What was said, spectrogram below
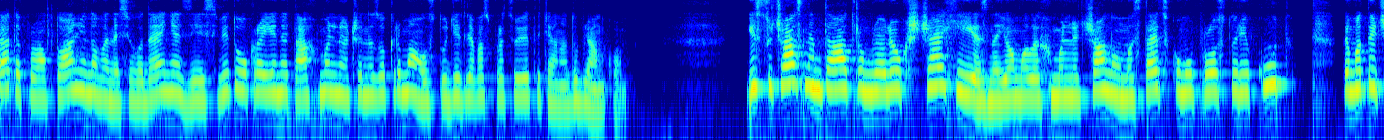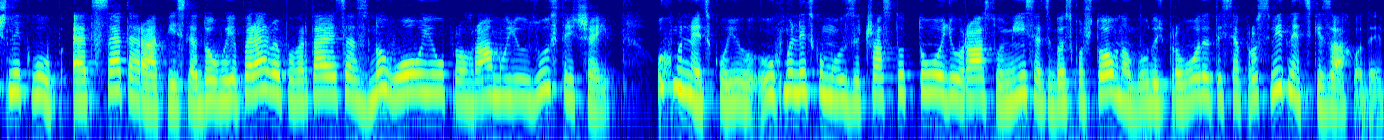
розповідати про актуальні новини сьогодення зі світу України та Хмельниччини. Зокрема, у студії для вас працює Тетяна Дублянко. Із сучасним театром ляльок з Чехії знайомили хмельничан у мистецькому просторі Кут. Тематичний клуб «Етсетера» після довгої перерви повертається з новою програмою зустрічей. У Хмельницькою у Хмельницькому з частотою раз у місяць безкоштовно будуть проводитися просвітницькі заходи.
